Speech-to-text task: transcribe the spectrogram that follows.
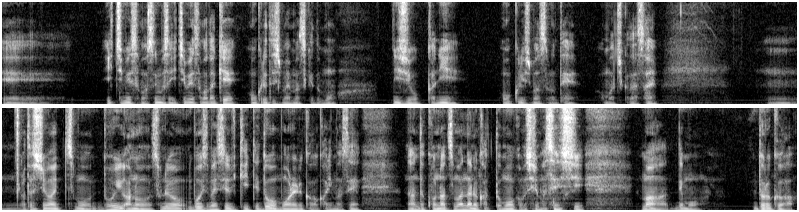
えー、1名様すみません1名様だけ遅れてしまいますけども24日にお送りしますのでお待ちください。うん私はいつもどういうあのそれをボイスメッセージ聞いてどう思われるか分かりません。なんだこんなつまんないのかって思うかもしれませんしまあでも努力は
